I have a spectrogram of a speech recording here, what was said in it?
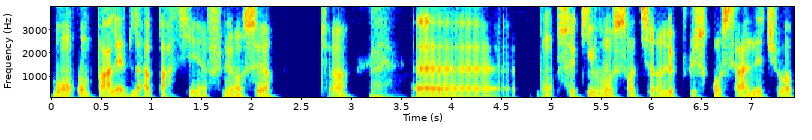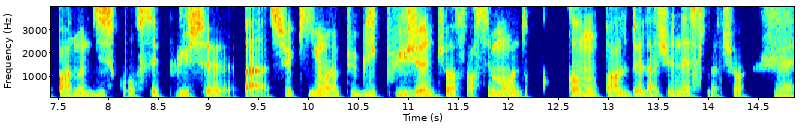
bon, on parlait de la partie influenceur, tu vois. Euh, bon, ceux qui vont se sentir le plus concernés, tu vois, par notre discours, c'est plus euh, bah, ceux qui ont un public plus jeune, tu vois, forcément, comme on parle de la jeunesse, là, tu vois. Ouais.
